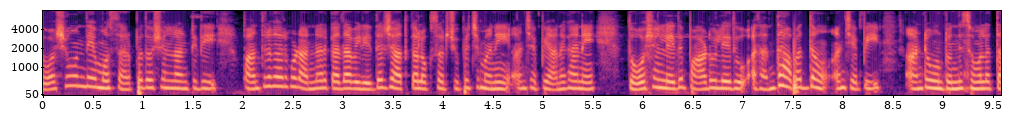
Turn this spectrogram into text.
దోషం ఉందేమో సర్పదోషం లాంటిది. పంతులు గారు కూడా అన్నారు కదా వీళ్ళిద్దరు జాతకాలు ఒకసారి చూపించమని అని చెప్పి అనగానే దోషం లేదు పాడు లేదు అదంతా అబద్ధం అని చెప్పి అంటూ ఉంటుంది సుమలత.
